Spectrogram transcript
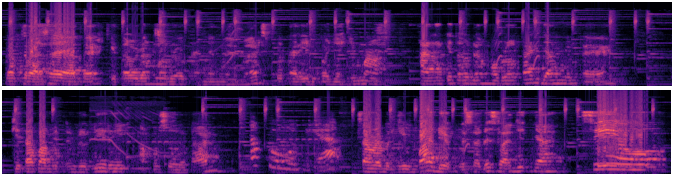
Gak kerasa ya teh, kita udah ngobrol panjang lebar seputar infonya Hima. Karena kita udah ngobrol panjang nih teh, kita pamit undur diri. Aku Sultan. Aku Mutia. Sampai berjumpa di episode selanjutnya. See you!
